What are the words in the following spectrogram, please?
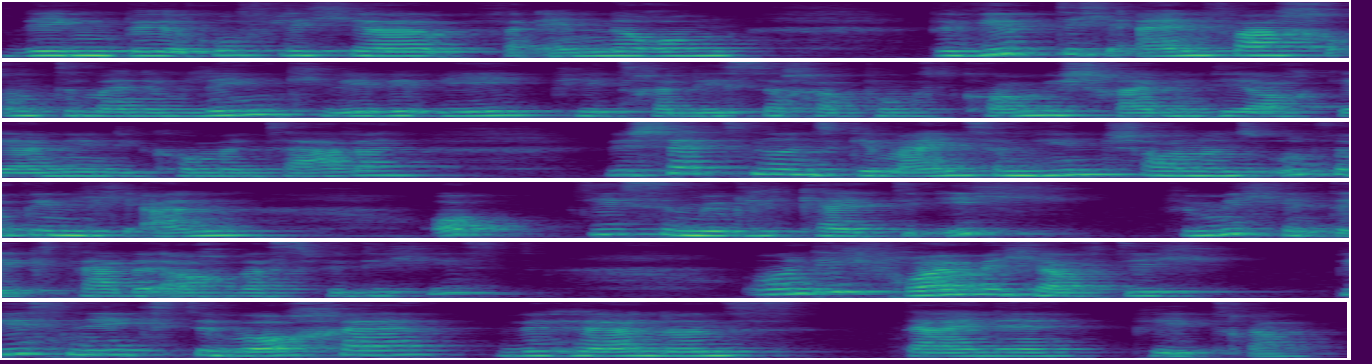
wegen beruflicher Veränderung, bewirb dich einfach unter meinem Link www.petralesacher.com. Ich schreibe ihn dir auch gerne in die Kommentare. Wir setzen uns gemeinsam hin, schauen uns unverbindlich an, ob diese Möglichkeit, die ich für mich entdeckt habe, auch was für dich ist. Und ich freue mich auf dich. Bis nächste Woche. Wir hören uns. Deine Petra.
